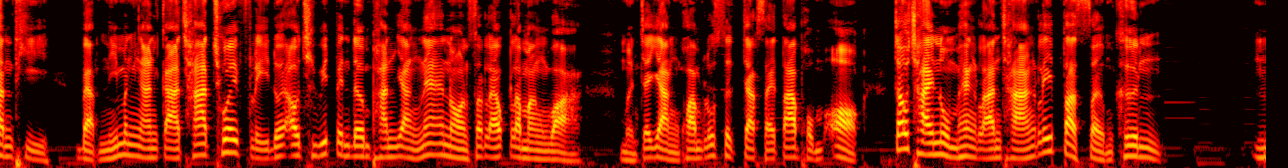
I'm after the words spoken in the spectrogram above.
ทันที แบบนี้มันงานกาชาติช่วยฟรี โดยเอาชีวิตเป็นเดิมพันอย่างแน่นอนซะแล้วกระมังว่าเหมือนจะหยั่งความรู้สึกจากสายตาผมออก เจ้าชายหนุ่มแห่งร้านช้างรีบตัดเสริมขึ้น อื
